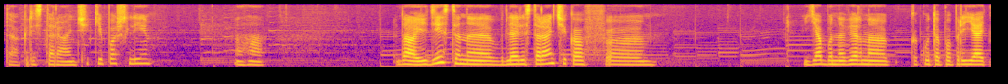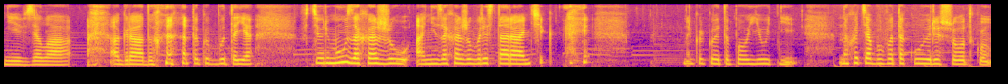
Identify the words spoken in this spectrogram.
Так, ресторанчики пошли. Ага. Да, единственное, для ресторанчиков э, я бы, наверное, какую-то поприятнее взяла ограду. А то как будто я в тюрьму захожу, а не захожу в ресторанчик. На какой-то поуютней. Но хотя бы вот такую решетку.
